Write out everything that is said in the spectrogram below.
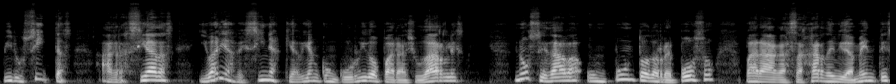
pirucitas agraciadas y varias vecinas que habían concurrido para ayudarles, no se daba un punto de reposo para agasajar debidamente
